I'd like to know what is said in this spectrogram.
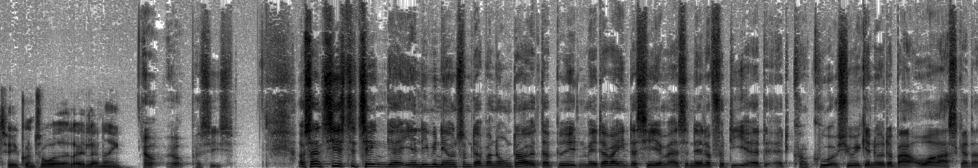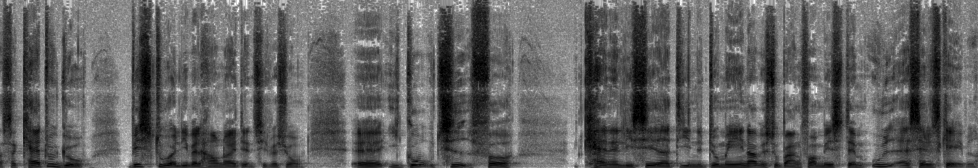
til kontoret eller et eller andet, ikke? Jo, jo, præcis. Og så en sidste ting, jeg, jeg lige vil nævne, som der var nogen, der, der bød ind med, der var en, der siger, altså netop fordi, at, at konkurs jo ikke er noget, der bare overrasker dig, så kan du jo, hvis du alligevel havner i den situation, øh, i god tid få kanaliseret dine domæner, hvis du er bange for at miste dem, ud af selskabet.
